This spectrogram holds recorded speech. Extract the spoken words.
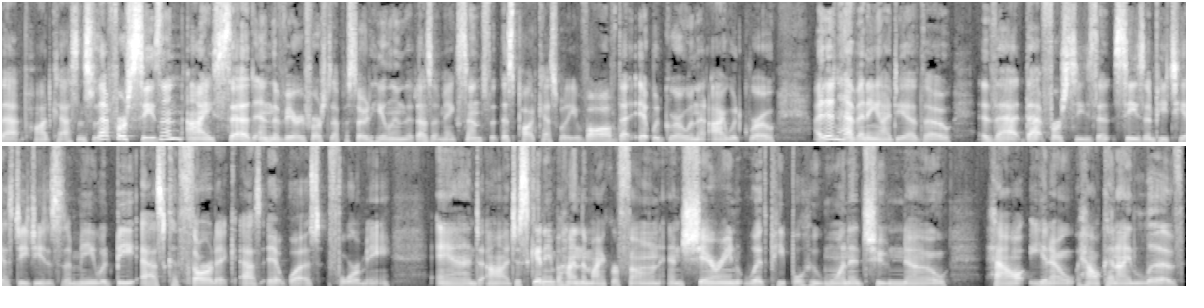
that podcast. And so that first season, I said in the very first episode, Healing That Doesn't Make Sense, that this podcast would evolve, that it would grow, and that I would grow. I didn't have any idea, though, that that first season, season PTSD Jesus and Me would be as cathartic as it was for me. And uh, just getting behind the microphone and sharing with people who wanted to know how, you know, how can I live?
